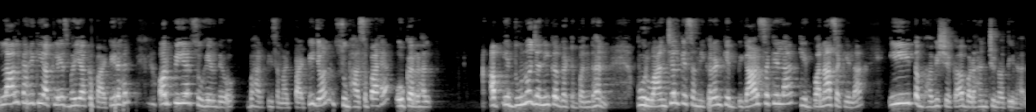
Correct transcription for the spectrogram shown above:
लाल काहे कि अखिलेश भैया का पार्टी रहल, और पियर सुहेल देव, भारतीय समाज पार्टी, जौन सुभाषपा है, ओकर रहल। अब ये दोनों जनी का गठबंधन पूर्वांचल के समीकरण के बिगाड़ सकेला के बना सकेला तो भविष्य का बढ़हन चुनौती रहल।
